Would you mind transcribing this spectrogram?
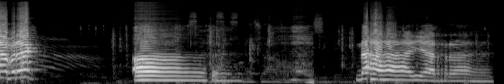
ya bırak. Aa. Na yarra.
